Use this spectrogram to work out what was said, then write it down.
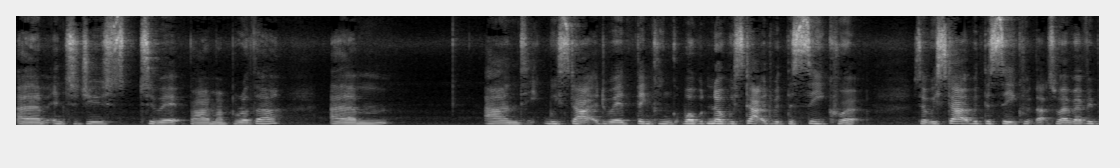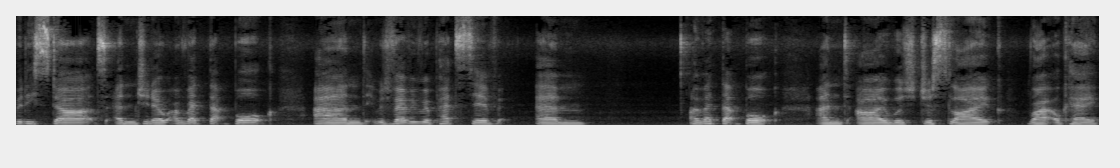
um, introduced to it by my brother. Um, and we started with thinking well no we started with the secret. So we started with the secret that's where everybody starts and you know i read that book and it was very repetitive um i read that book and i was just like right okay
